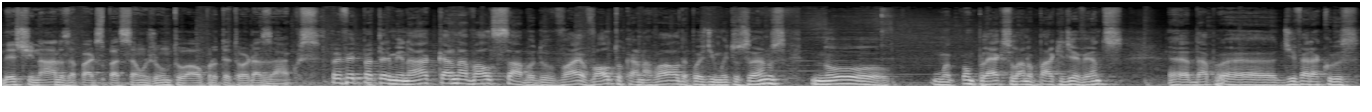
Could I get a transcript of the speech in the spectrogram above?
destinadas à participação junto ao protetor das águas. Prefeito, para terminar, carnaval sábado, vai volta o carnaval depois de muitos anos no um complexo lá no Parque de Eventos é, da, é, de Veracruz.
